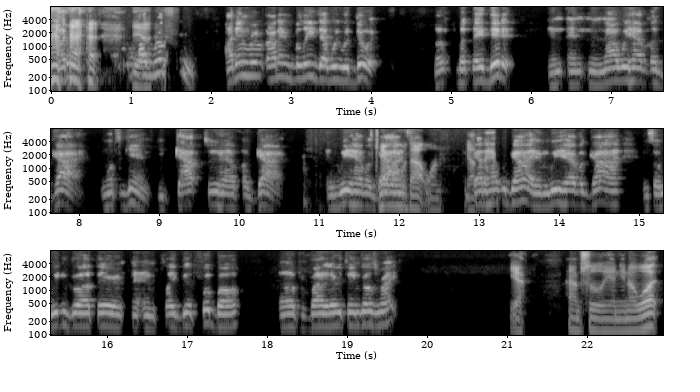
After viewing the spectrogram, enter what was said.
I didn't, yeah. I, really didn't. I didn't. I didn't believe that we would do it, but but they did it, and and, and now we have a guy. Once again, you got to have a guy, and we have a Can't guy. without one. Yep. Got to have a guy, and we have a guy, and so we can go out there and, and play good football, uh, provided everything goes right. Yeah, absolutely. And you know what?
